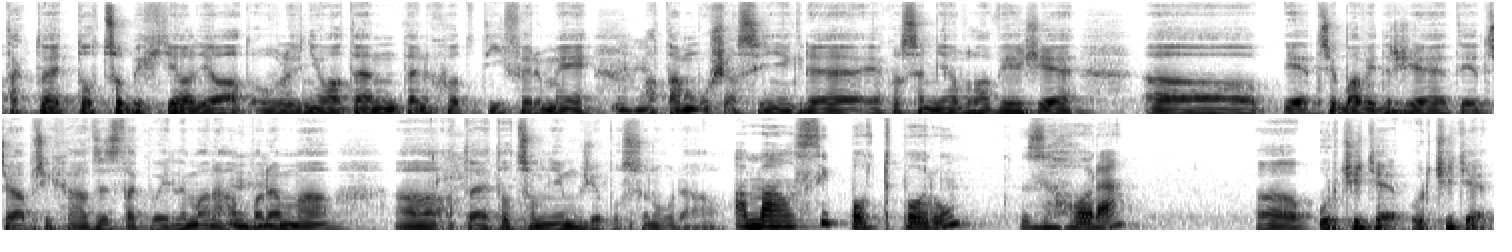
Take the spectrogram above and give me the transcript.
tak to je to, co bych chtěl dělat, ovlivňovat ten, ten chod té firmy mm-hmm. a tam už asi někde, jako jsem měl v hlavě, že je třeba vydržet, je třeba přicházet s takovýhlema nápadama mm-hmm. a to je to, co mě může posunout dál. A mal si podporu z hora? Určitě, určitě.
